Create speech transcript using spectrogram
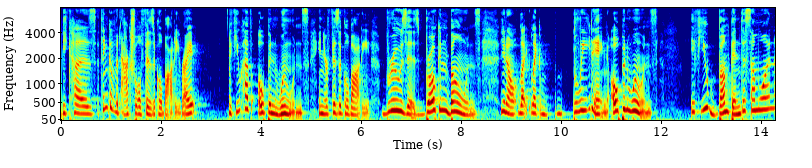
Because think of an actual physical body, right? If you have open wounds in your physical body, bruises, broken bones, you know, like like bleeding, open wounds, if you bump into someone,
